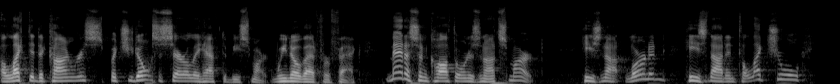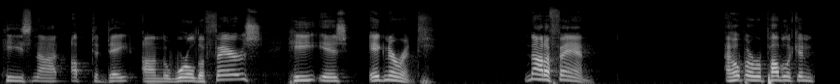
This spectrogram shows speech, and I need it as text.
elected to Congress, but you don't necessarily have to be smart. We know that for a fact. Madison Cawthorn is not smart. He's not learned. He's not intellectual. He's not up to date on the world affairs. He is ignorant. Not a fan. I hope a Republican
